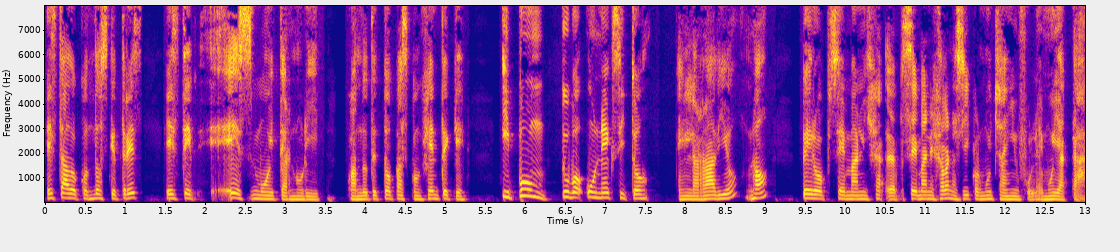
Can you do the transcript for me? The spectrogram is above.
he estado con dos que tres, este, es muy ternurita cuando te topas con gente que, y pum, tuvo un éxito en la radio, ¿no? Pero se, maneja, se manejaban así con mucha ínfula y muy acá.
